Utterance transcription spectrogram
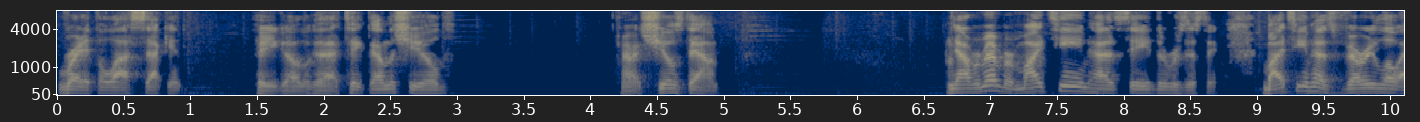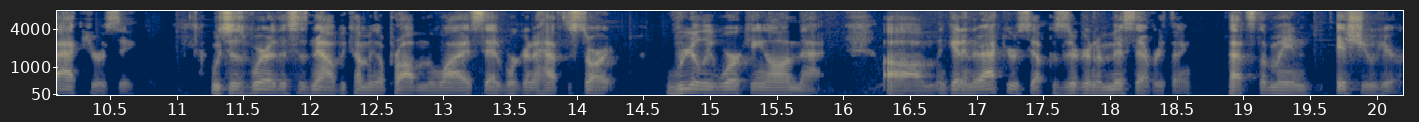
right at the last second, there you go. Look at that. Take down the shield. All right, shields down. Now, remember, my team has, say, the resisting. My team has very low accuracy, which is where this is now becoming a problem and why I said we're going to have to start really working on that um, and getting their accuracy up because they're going to miss everything. That's the main issue here.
